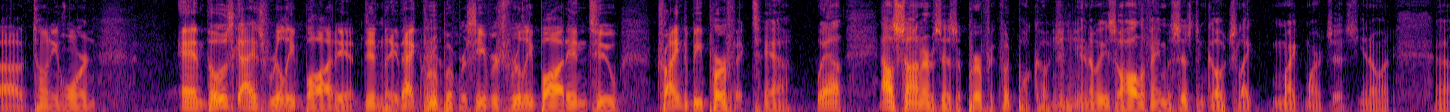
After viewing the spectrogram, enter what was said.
uh, Tony Horne. And those guys really bought in, didn't they? That group of receivers really bought into trying to be perfect. Yeah. Well, Al Saunders is a perfect football coach. You know, he's a Hall of Fame assistant coach like Mike Martz is. You know, and uh,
